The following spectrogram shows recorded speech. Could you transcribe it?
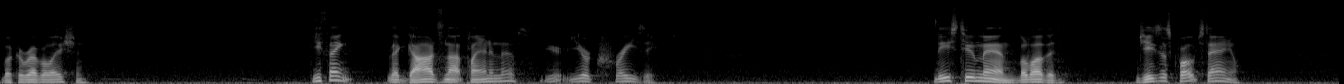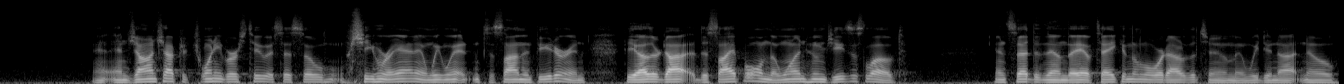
Book of Revelation. You think that God's not planning this? You're, you're crazy. These two men, beloved, Jesus quotes Daniel. And, John chapter 20, verse 2, it says, So she ran, and we went to Simon Peter and the other di- disciple, and the one whom Jesus loved, and said to them, They have taken the Lord out of the tomb, and we do not know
